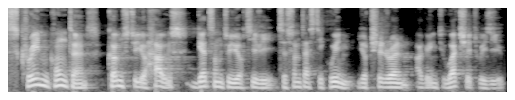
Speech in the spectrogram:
screen content comes to your house, gets onto your TV. It's a fantastic win. Your children are going to watch it with you,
